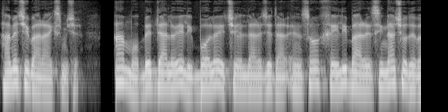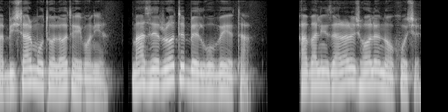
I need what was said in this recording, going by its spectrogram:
همه چی برعکس میشه. اما به دلایلی بالای چهل درجه در انسان خیلی بررسی نشده و بیشتر مطالعات حیوانی مذرات بالقوه تب. اولین ضررش حال ناخوشه.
